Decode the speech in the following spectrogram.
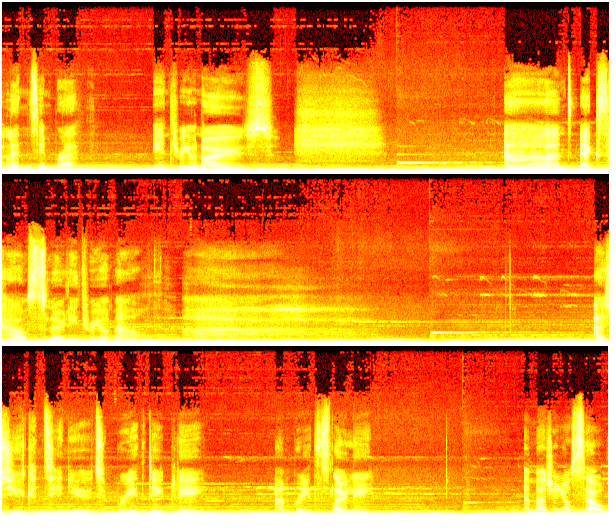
cleansing breath in through your nose and exhale slowly through your mouth. As you continue to breathe deeply and breathe slowly, imagine yourself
